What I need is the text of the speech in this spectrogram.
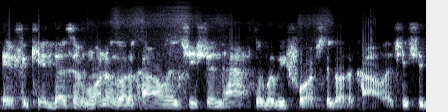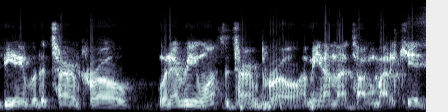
if a kid doesn't want to go to college, he shouldn't have to, but be forced to go to college. He should be able to turn pro whenever he wants to turn pro. I mean, I'm not talking about a kid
